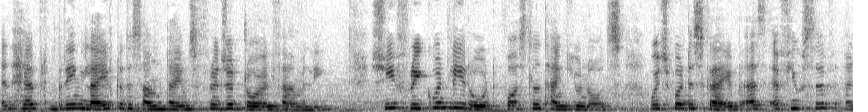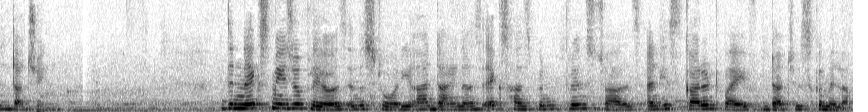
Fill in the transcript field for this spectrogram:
and helped bring life to the sometimes frigid royal family. She frequently wrote personal thank you notes, which were described as effusive and touching. The next major players in the story are Diana's ex husband Prince Charles and his current wife Duchess Camilla.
